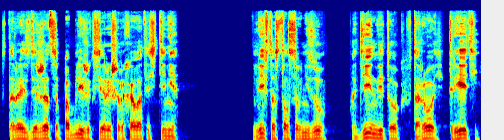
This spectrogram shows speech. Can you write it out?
стараясь держаться поближе к серой шероховатой стене. Лифт остался внизу. Один виток, второй, третий.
